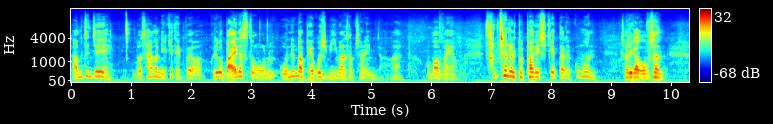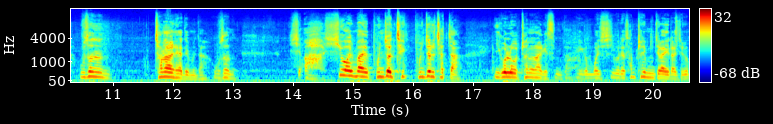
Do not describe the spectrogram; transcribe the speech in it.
아무튼 이제 뭐 상은 이렇게 됐고요. 그리고 마이너스도 오늘 오늘만 152만 3천 원입니다. 아, 어마어마해요. 3천을 돌파하게 시키겠다는 꿈은 저리 가고 우선 우선은 전화를 해야 됩니다. 우선 시, 아, 10월 말 본전 책 본전을 찾자. 이걸로 전환하겠습니다. 이건 뭐 10월에 3천이 문제가 아니라 지금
